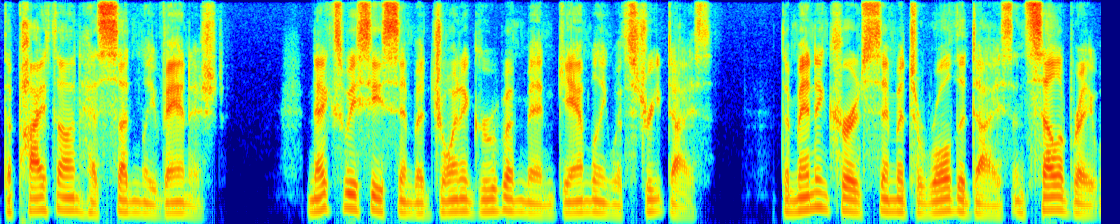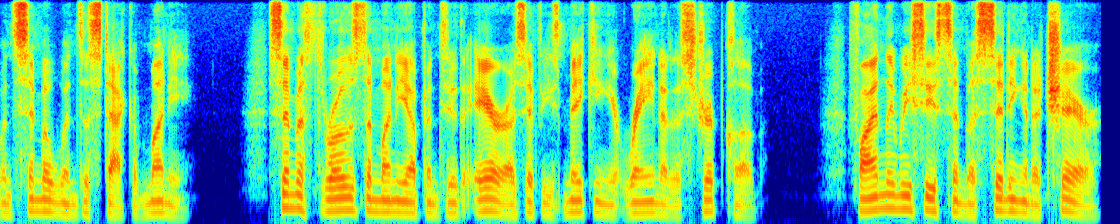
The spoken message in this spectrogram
the python has suddenly vanished. Next, we see Simba join a group of men gambling with street dice. The men encourage Simba to roll the dice and celebrate when Simba wins a stack of money. Simba throws the money up into the air as if he's making it rain at a strip club. Finally, we see Simba sitting in a chair,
